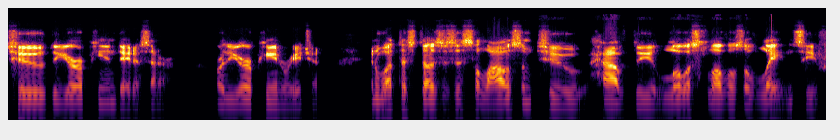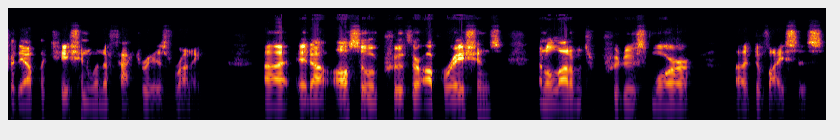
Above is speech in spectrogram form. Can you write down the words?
to the European data center or the European region. And what this does is this allows them to have the lowest levels of latency for the application when the factory is running. Uh, it also improves their operations and allowed them to produce more uh, devices.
